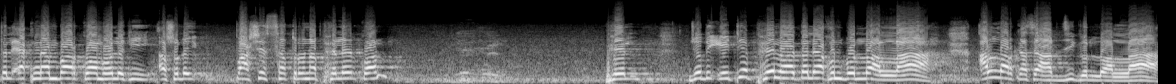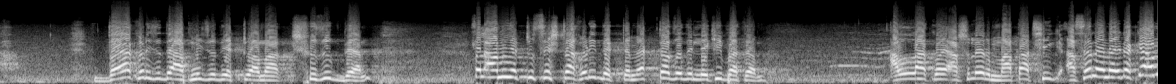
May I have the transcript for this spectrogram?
তাহলে এক নাম্বার কম হলে কি আসলে পাশের ছাত্র না ফেলের কম? ফেল। যদি এটা ফেল হয় তাহলে এখন বলল আল্লাহ আল্লাহর কাছে আর্জি করল, আল্লাহ, দয়া করে যদি আপনি যদি একটু আমার সুযোগ দেন, তাহলে আমি একটু চেষ্টা করি দেখতাম, একটা যদি লেখি পেতাম। আল্লাহ কয় আসলে মাথা ঠিক আছে না এটা কেমন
